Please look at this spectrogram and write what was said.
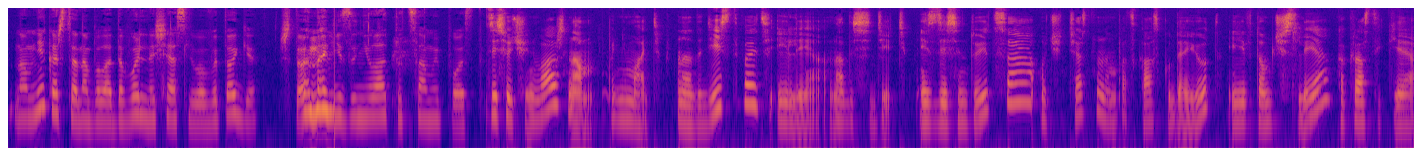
Но мне кажется, она была довольно счастлива в итоге, что она не заняла тот самый пост. Здесь очень важно понимать, надо действовать или надо сидеть. И здесь интуиция очень часто нам подсказку дает, и в том числе как раз-таки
